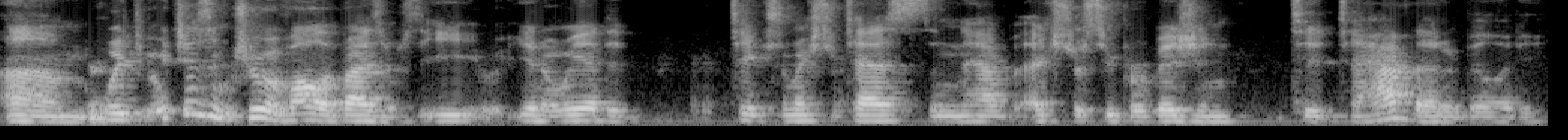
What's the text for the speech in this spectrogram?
Um, which, which isn't true of all advisors. You, know we had to take some extra tests and have extra supervision to, to have that ability.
